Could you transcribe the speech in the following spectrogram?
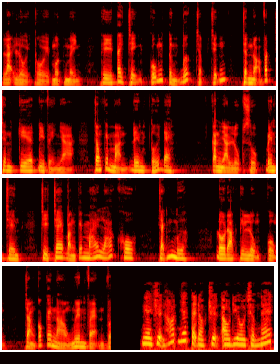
lại lủi thổi một mình thì tay Trịnh cũng từng bước chập chững, chân nọ vắt chân kia đi về nhà trong cái màn đêm tối đen. Căn nhà lụp xụp bên trên chỉ che bằng cái mái lá khô tránh mưa. đồ đạc thì lủng củng, chẳng có cái nào nguyên vẹn. Nghe truyện hot nhất tại doctruyenaudio.net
